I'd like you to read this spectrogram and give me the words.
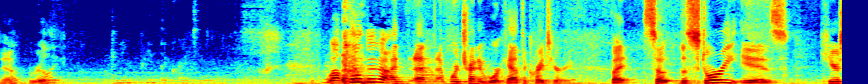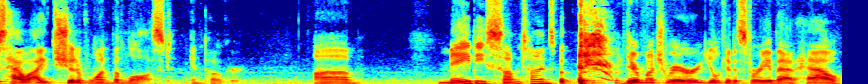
No, really? Can you repeat the criteria? Well, no, no, no. I, I, we're trying to work out the criteria. But so the story is here's how I should have won but lost in poker. Um, maybe sometimes, but they're much rarer. You'll get a story about how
